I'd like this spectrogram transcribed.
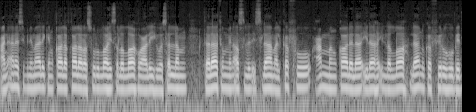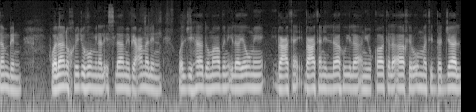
عن أنس بن مالك قال قال رسول الله صلى الله عليه وسلم ثلاث من أصل الإسلام الكف عمن قال لا إله إلا الله لا نكفره بذنب ولا نخرجه من الإسلام بعمل والجهاد ماض إلى يوم بعث بعثني الله إلى أن يقاتل آخر أمة الدجال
